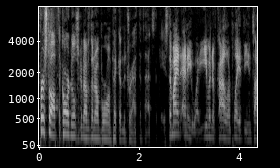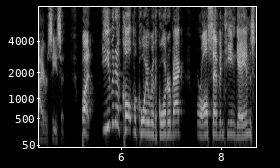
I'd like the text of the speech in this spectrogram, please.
First off, the Cardinals are going to have the number one pick in the draft if that's the case. They might anyway, even if Kyler played the entire season. But even if Colt McCoy were the quarterback, for all 17 games,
